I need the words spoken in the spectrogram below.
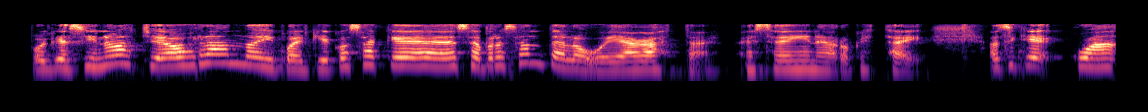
Porque si no estoy ahorrando y cualquier cosa que se presente lo voy a gastar, ese dinero que está ahí. Así que, ¿cuál,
